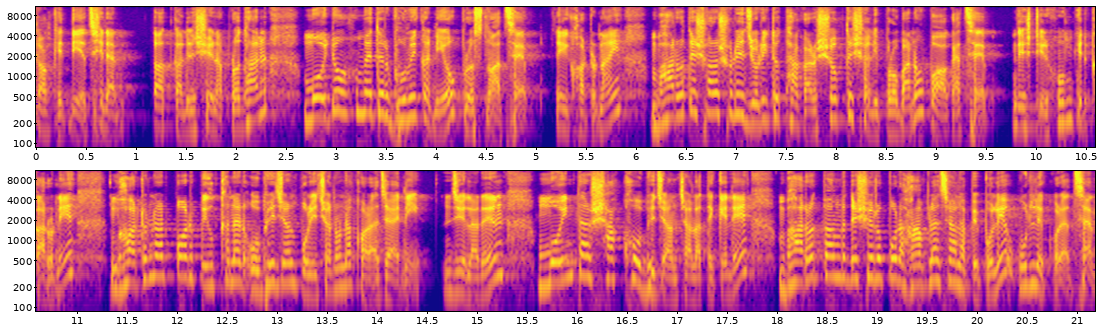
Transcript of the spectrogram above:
সংকেত দিয়েছিলেন। তৎকালীন সেনাপ্রধান মইনু আহমেদের ভূমিকা নিয়েও প্রশ্ন আছে। এই ঘটনায় ভারতে সরাসরি জড়িত থাকার শক্তিশালী প্রমাণও পাওয়া গেছে। দেশটির হুমকির কারণে ঘটনার পর পিলখানার অভিযান পরিচালনা করা যায়নি। জেলারের মইন তার সাক্ষ্য অভিযান চালাতে গেলে ভারত বাংলাদেশের ওপর হামলা চালাবে বলে উল্লেখ করেছেন।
